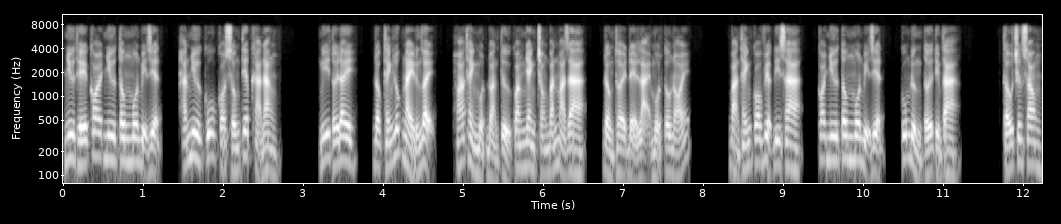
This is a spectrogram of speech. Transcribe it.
Như thế coi như tông môn bị diệt, hắn như cũ có sống tiếp khả năng. Nghĩ tới đây, độc thánh lúc này đứng dậy, hóa thành một đoàn tử quang nhanh chóng bắn mà ra, đồng thời để lại một câu nói. Bản thánh có việc đi xa, coi như tông môn bị diệt, cũng đừng tới tìm ta. Thấu chương xong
